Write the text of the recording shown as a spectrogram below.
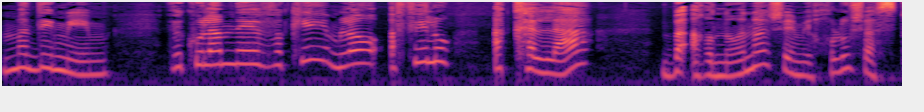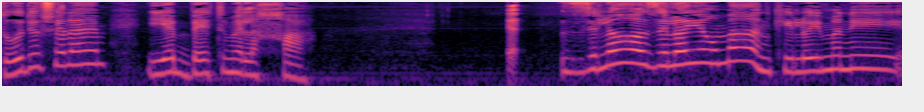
מדהימים, וכולם נאבקים, לא, אפילו הקלה בארנונה שהם יוכלו שהסטודיו שלהם יהיה בית מלאכה. זה לא, זה לא יאומן, כאילו אם אני...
